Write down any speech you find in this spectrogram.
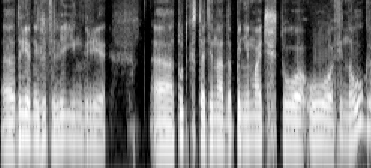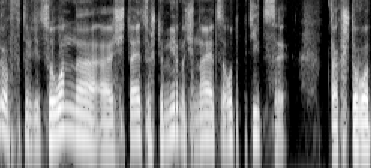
древних жителей Ингрии. Тут, кстати, надо понимать, что у финно-угров традиционно считается, что мир начинается от птицы. Так что вот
